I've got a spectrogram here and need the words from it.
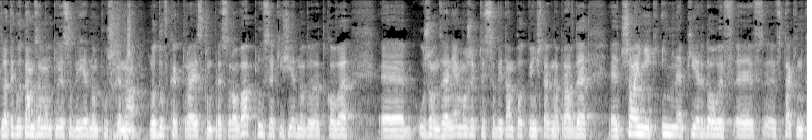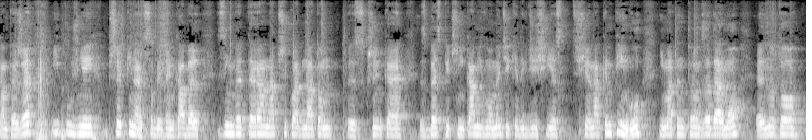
Dlatego tam zamontuję sobie jedną puszkę na lodówkę, która jest kompresorowa, plus jakieś jedno dodatkowe urządzenie. Może ktoś sobie tam podpiąć tak naprawdę e, czajnik, inne pierdoły w, e, w, w, takim kamperze i później przepinać sobie ten kabel z inwertera na przykład na tą skrzynkę z bezpiecznikami w momencie, kiedy gdzieś jest się na kempingu i ma ten prąd za darmo, no to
